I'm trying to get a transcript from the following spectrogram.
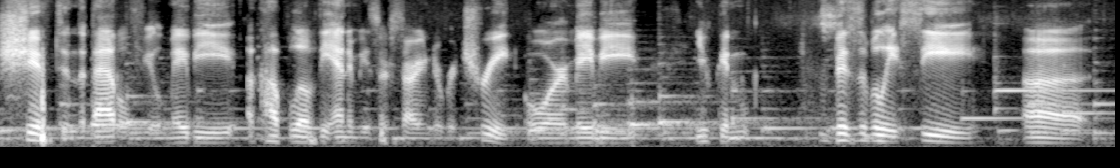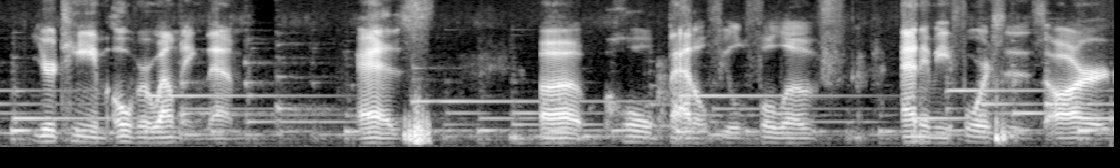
shift in the battlefield. Maybe a couple of the enemies are starting to retreat, or maybe you can visibly see uh, your team overwhelming them as a whole battlefield full of enemy forces are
